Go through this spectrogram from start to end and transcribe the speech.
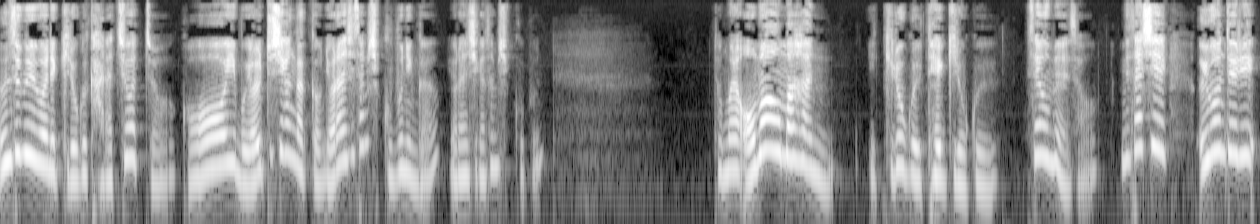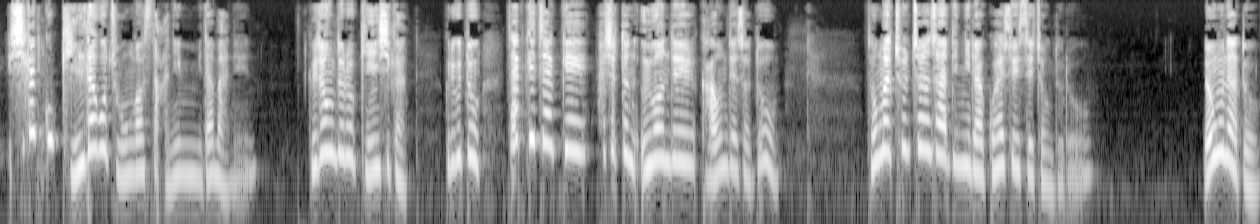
은수미 의원의 기록을 갈아치웠죠. 거의 뭐 12시간 가까운 11시 39분인가요? 11시간 39분. 정말 어마어마한 기록을 대기록을 세우면서 근데 사실 의원들이 시간 꼭 길다고 좋은 것은 아닙니다만은 그 정도로 긴 시간 그리고 또 짧게 짧게 하셨던 의원들 가운데서도 정말 촌천살인이라고 할 수 있을 정도로 너무나도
